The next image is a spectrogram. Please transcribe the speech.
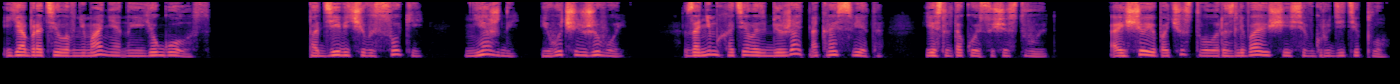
и я обратила внимание на ее голос. Под девичий высокий, нежный и очень живой. За ним хотелось бежать на край света, если такое существует. А еще я почувствовала разливающееся в груди тепло.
